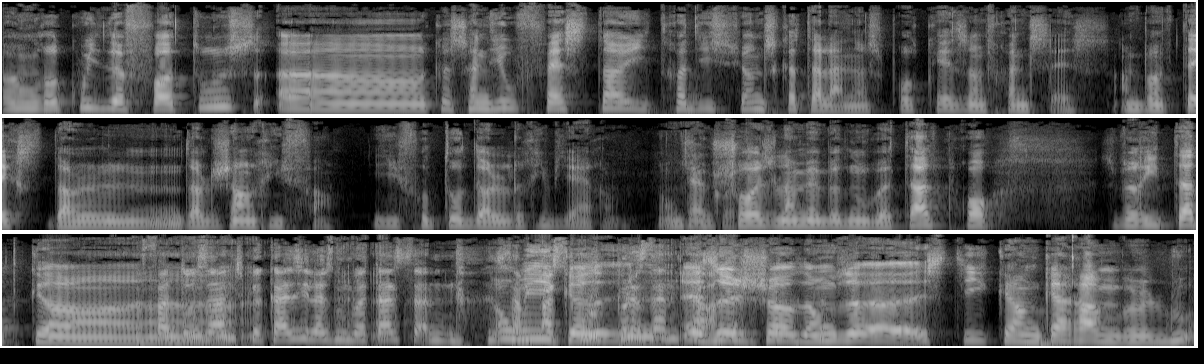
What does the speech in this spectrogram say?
un recull de fotos eh, que se'n diu Festa i Tradicions Catalanes, però que és en francès, amb el text del, del Jean Riffa i foto del Rivière. Doncs això és la meva novetat, però és veritat que... Fa dos anys que quasi les novetats s'han Oui, pas que pogut presentar. és això, doncs eh, estic encara amb l'U-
